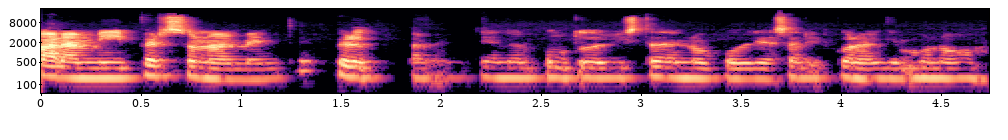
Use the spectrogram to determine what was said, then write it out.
para mí personalmente, pero también entiendo el punto de vista de no podría salir con alguien monógamo.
